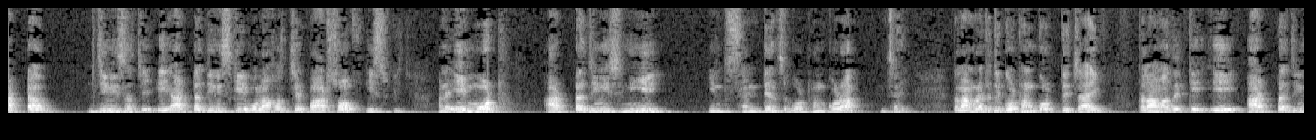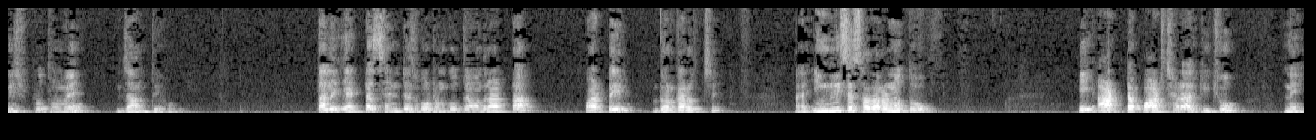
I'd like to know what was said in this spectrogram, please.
আটটা জিনিস আছে, এই আটটা জিনিসকেই বলা হচ্ছে পার্টস অফ স্পিচ মানে এই মোট আটটা জিনিস নিয়েই কিন্তু সেন্টেন্স গঠন করা যায়। তাহলে আমরা যদি গঠন করতে চাই, তাহলে আমাদেরকে এই আটটা জিনিস প্রথমে জানতে হবে। তাহলে একটা সেন্টেন্স গঠন করতে আমাদের আটটা পার্টের দরকার হচ্ছে। ইংলিশে সাধারণত এই আটটা পার্ট ছাড়া আর কিছু নেই।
